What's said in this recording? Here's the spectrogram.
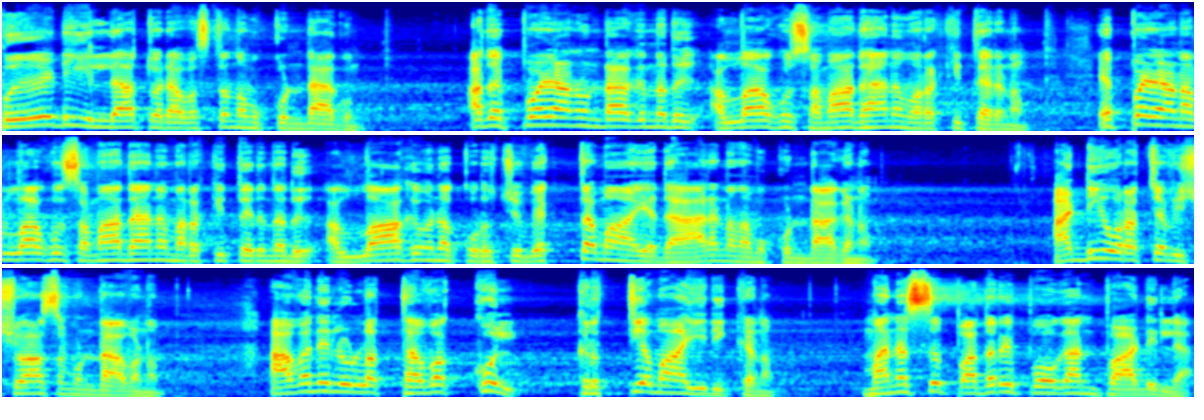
പേടിയില്ലാത്തൊരവസ്ഥ നമുക്കുണ്ടാകും. അതെപ്പോഴാണ് ഉണ്ടാകുന്നത് അള്ളാഹു സമാധാനം ഇറക്കിത്തരണം എപ്പോഴാണ് അള്ളാഹു സമാധാനം ഇറക്കിത്തരുന്നത് അള്ളാഹുവിനെക്കുറിച്ച് വ്യക്തമായ ധാരണ നമുക്കുണ്ടാകണം. അടിയുറച്ച വിശ്വാസമുണ്ടാവണം. അവനിലുള്ള തവക്കുൽ കൃത്യമായിരിക്കണം. മനസ്സ് പതറിപ്പോകാൻ പാടില്ല.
